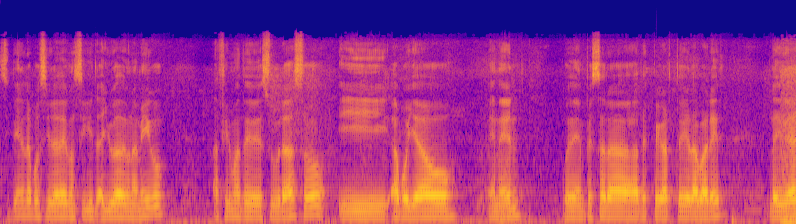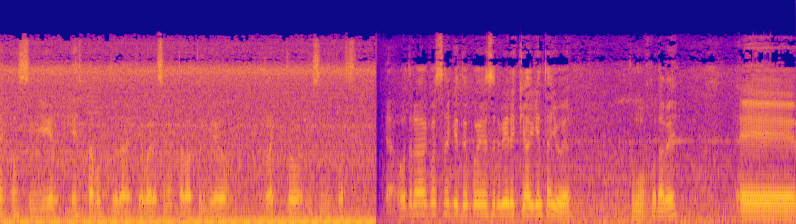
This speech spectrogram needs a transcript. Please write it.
Si tienes la posibilidad de conseguir ayuda de un amigo, afírmate de su brazo y apoyado en él, puedes empezar a despegarte de la pared. La idea es conseguir esta postura que aparece en esta parte del video, recto y sin esfuerzo. Otra cosa que te puede servir es que alguien te ayude, como JP. Eh,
